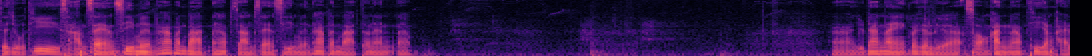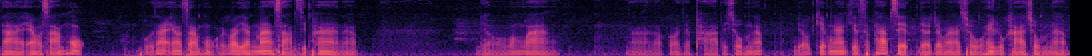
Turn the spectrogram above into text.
จะอยู่ที่ 345,000 บาทนะครับ 345,000 บาทเท่านั้นนะครับออยู่ด้านในก็จะเหลือ 2 คันนะครับ ที่ยังขายได้ L36 กูต้า L36 แล้วก็ยันมา 35 นะครับ เดี๋ยวว่างๆเราก็จะพาไปชมนะครับ เดี๋ยวเก็บงานเก็บสภาพเสร็จ เดี๋ยวจะมาโชว์ให้ลูกค้าชมนะครับ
